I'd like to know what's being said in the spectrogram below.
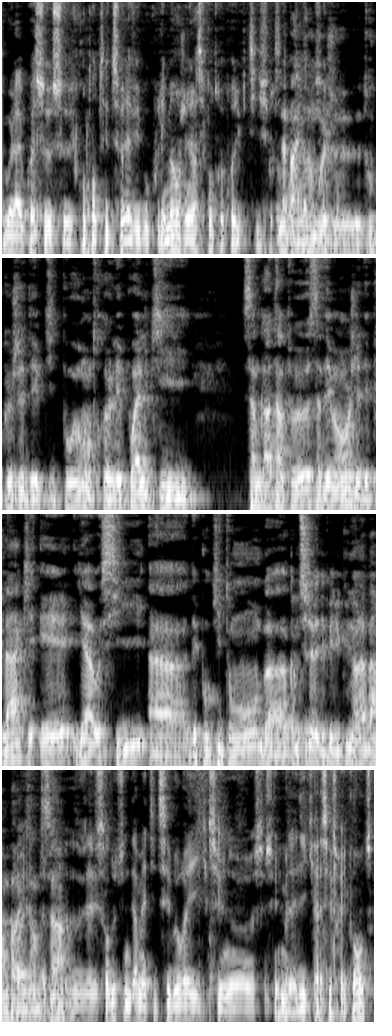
voilà quoi, se, se, contenter de se laver beaucoup les mains en général c'est contre-productif. Là par exemple, moi je trouve que j'ai des petites peaux entre les poils qui ça me gratte un peu, ça démange, il y a des plaques et il y a aussi euh, des peaux qui tombent, euh, comme si j'avais des pellicules dans la barbe par ouais, exemple. Bah, ça. Vous avez sans doute une dermatite séboréique. C'est une c'est une maladie qui est assez fréquente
